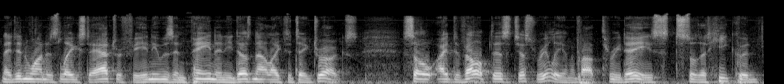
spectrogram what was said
and I didn't want his legs to atrophy, and he was in pain, and he does not like to take drugs. So I developed this just really in about three days so that he could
